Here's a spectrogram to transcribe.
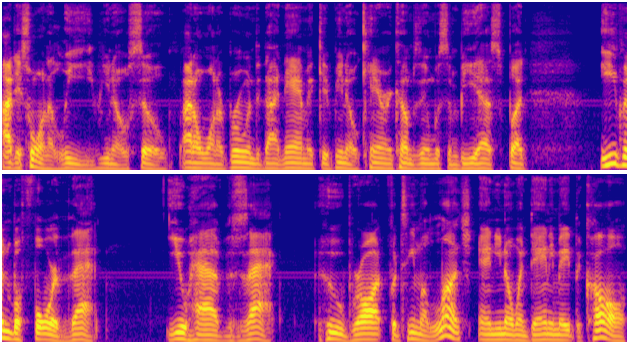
I just want to leave, you know, so I don't want to ruin the dynamic if, you know, Karen comes in with some BS. But even before that, you have Zac who brought Fatima lunch. And, you know, when Danni made the call,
